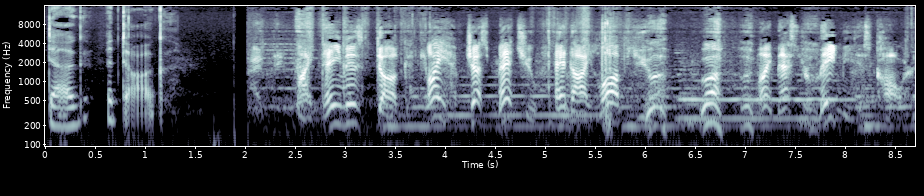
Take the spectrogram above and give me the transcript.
Doug the dog. My name is Doug. I have just met you, and I love you. My master made me this collar.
